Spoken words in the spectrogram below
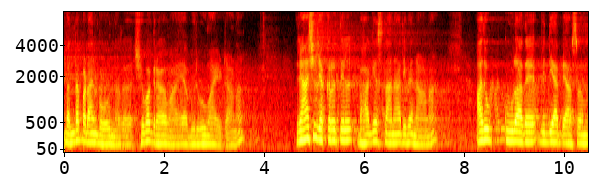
ബന്ധപ്പെടാൻ പോകുന്നത് ശുഭഗ്രഹമായ ഗുരുവുമായിട്ടാണ്. രാശിചക്രത്തിൽ ഭാഗ്യസ്ഥാനാധിപനാണ്. അതുകൂടാതെ വിദ്യാഭ്യാസം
